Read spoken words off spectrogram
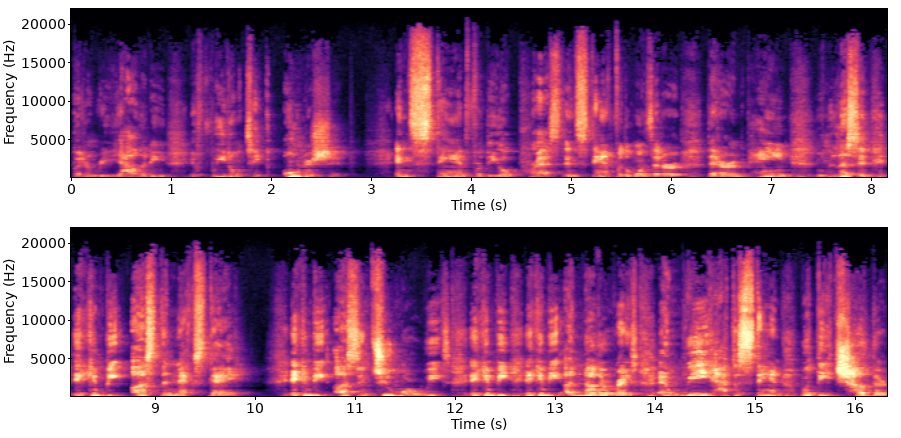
but in reality, if we don't take ownership, and stand for the oppressed and stand for the ones that are that are in pain listen it can be us the next day it can be us in two more weeks. It can be it can be another race and we have to stand with each other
